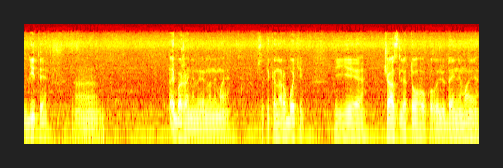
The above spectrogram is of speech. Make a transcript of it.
діти. Е, Та й бажання, мабуть, немає. Все-таки на роботі є час для того, коли людей немає,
